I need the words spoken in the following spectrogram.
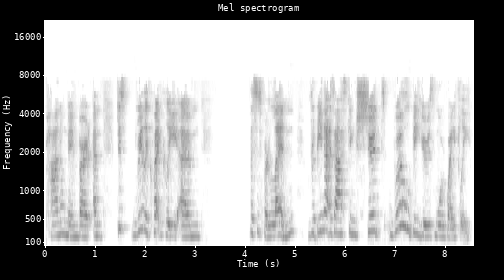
panel member. Um, just really quickly, um, this is for Lynn. Rubina is asking, should wool be used more widely?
